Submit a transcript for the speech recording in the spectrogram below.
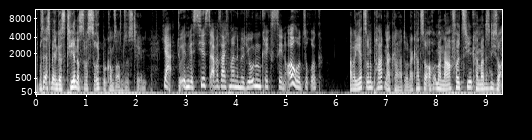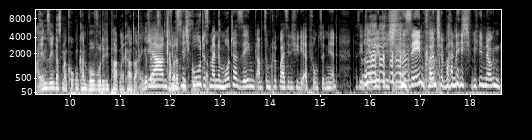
Du musst erstmal investieren, dass du was zurückbekommst aus dem System. Ja, du investierst aber, sag ich mal, eine Million und kriegst 10 Euro zurück. Aber jetzt so eine Partnerkarte. Und dann kannst du auch immer nachvollziehen, kann man das nicht so einsehen, dass man gucken kann, wo wurde die Partnerkarte eingesetzt? Ja, und ich finde es nicht so gut, dass meine Mutter sehen, aber zum Glück weiß ich nicht, wie die App funktioniert, dass sie theoretisch sehen könnte, wann ich wie, in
